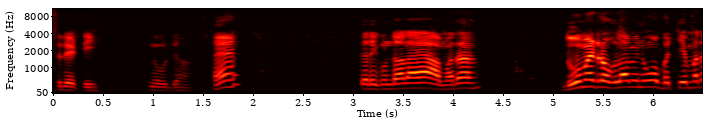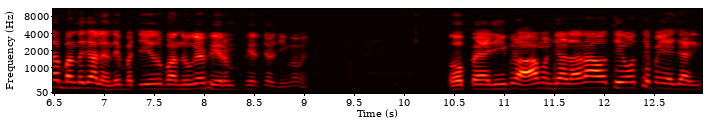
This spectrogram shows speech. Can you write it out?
ਸਲੇਟੀ। ਨੂਰ ਜਹਾਂ। ਹੈ? ਘਰੇ ਕੁੰਡਾ ਲਾਇਆ, ਮਤਾ। 2 ਮਿੰਟ ਰੁਕ ਲਾ ਮੈਨੂੰ, ਉਹ ਬੱਚੇ ਮਤਾ ਬੰਦ ਕਰ ਲੈਂਦੇ। ਬੱਚੇ ਜਦੋਂ ਬੰਦ ਹੋ ਗਏ, ਫੇਰ ਫੇਰ ਚੱਲ ਜੀ ਭਾਵੇਂ। ਉਹ ਪੈ ਜੀ ਭਰਾ, ਮੰਜਾ ਡਾਲਾ ਉੱਥੇ ਉੱਥੇ ਪਿਆ ਜਾ ਕੇ।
